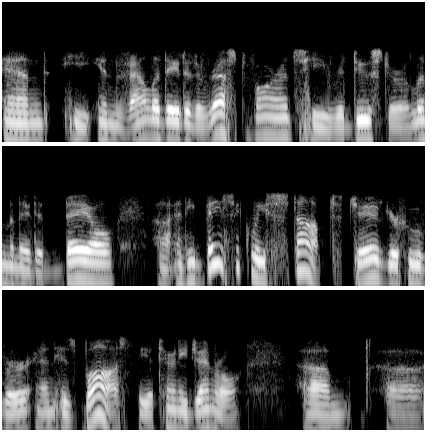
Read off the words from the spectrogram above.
And he invalidated arrest warrants, he reduced or eliminated bail, uh, and he basically stopped J. Edgar Hoover and his boss, the Attorney General, um, uh,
